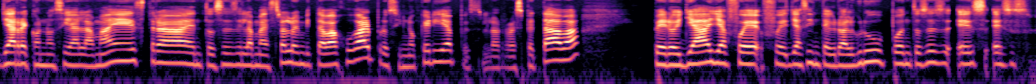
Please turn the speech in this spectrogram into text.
ya reconocía a la maestra, entonces la maestra lo invitaba a jugar, pero si no quería, pues lo respetaba, pero ya, ya fue, fue, ya se integró al grupo, entonces es, es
